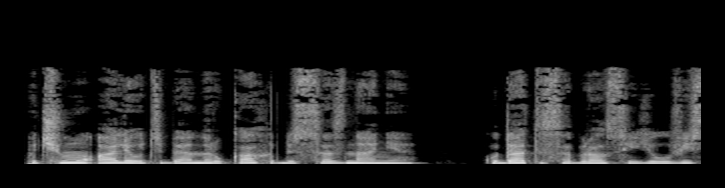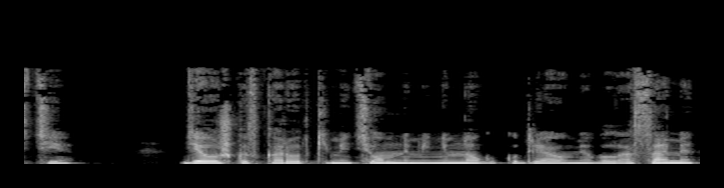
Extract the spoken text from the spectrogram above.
Почему Али у тебя на руках и без сознания? Куда ты собрался ее увезти?» Девушка с короткими темными, немного кудрявыми волосами,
